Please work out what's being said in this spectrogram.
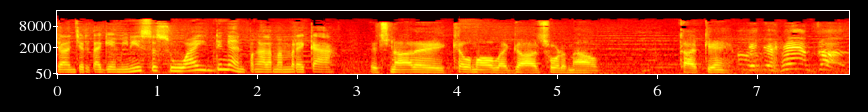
Jalan cerita game ini sesuai dengan pengalaman mereka. It's not a kill 'em all, let God sort 'em out type game. Get your hands up!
